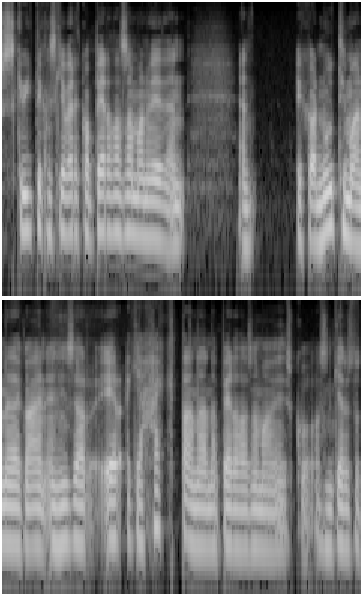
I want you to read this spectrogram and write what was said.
skrítið kannski að vera eitthvað að bera það saman við en, en eitthvað nútíman eða eitthvað en, en hins vegar er ekki hægt annað en að bera það saman við sko, það sem gerist á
